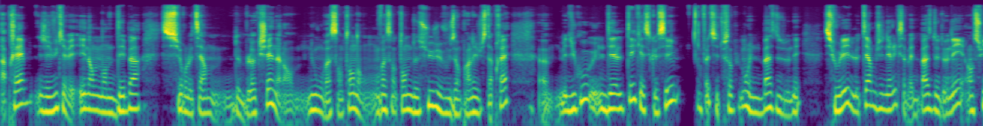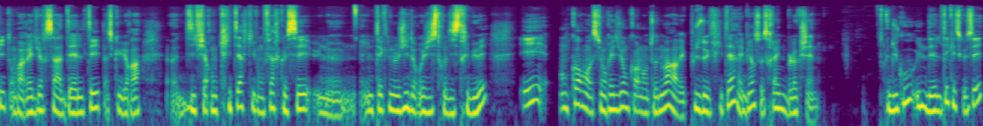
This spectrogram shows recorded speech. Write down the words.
Après, j'ai vu qu'il y avait énormément de débats sur le terme de blockchain, alors nous on va s'entendre, on va s'entendre dessus, je vais vous en parler juste après, euh, mais du coup, une DLT, qu'est-ce que c'est? En fait, c'est tout simplement une base de données. Si vous voulez, le terme générique, ça va être base de données. Ensuite, on va réduire ça à DLT parce qu'il y aura euh, différents critères qui vont faire que c'est une, une technologie de registre distribué. Et encore, si on réduit encore l'entonnoir avec plus de critères, eh bien, ce sera une blockchain. Du coup, une DLT, qu'est-ce que c'est?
